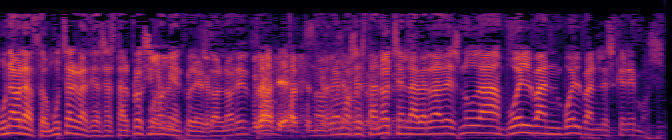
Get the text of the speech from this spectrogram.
un abrazo, muchas gracias. Hasta el próximo miércoles, don Lorenzo. Gracias. Nos vemos esta noche en La Verdad Desnuda. Vuelvan, vuelvan, les queremos.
